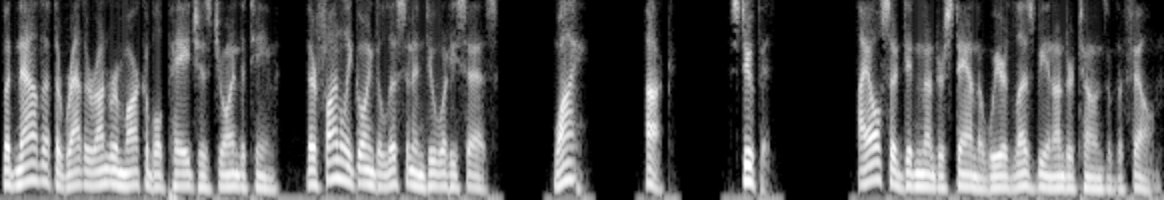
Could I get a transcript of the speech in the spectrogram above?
but now that the rather unremarkable Paige has joined the team, they're finally going to listen and do what he says. Why? Uck. Stupid. I also didn't understand the weird lesbian undertones of the film.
